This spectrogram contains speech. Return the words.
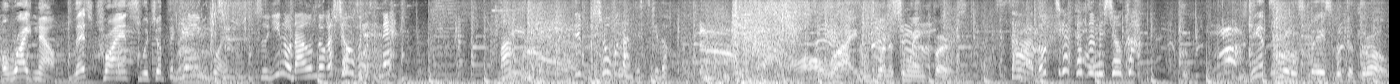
Alright now, let's try and switch up the game plan. 次のラウンドが勝負ですねまあ全部勝負なんですけど Alright, who's gonna swing first? さあどっちが勝つんでしょうか Gets a little space with the throw.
